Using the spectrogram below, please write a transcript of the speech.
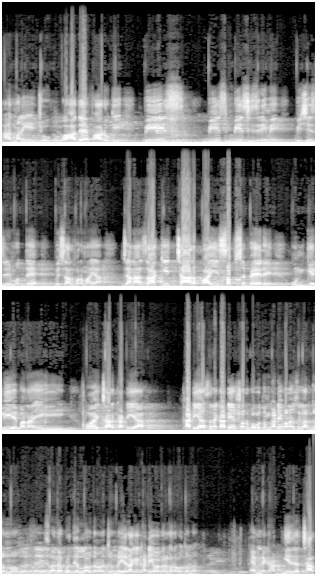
আহাদ মানে কি যুগ বাহাদে ফারুকি बीस बीस बीस हिजरी में बीस हिजरी मध्य विशाल फरमाया जनाजा की चारपाई सबसे पहले उनके लिए बनाएगी ওই চার কাটিয়া খাটিয়া আছে না কাটিয়া সর্বপ্রথম খাটিয়া বানাইছে কার জন্য জয়নব প্রতি আল্লাহ তালার জন্য এর আগে খাটিয়া বের করা হতো না এমনি খাট নিয়ে যায় চার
